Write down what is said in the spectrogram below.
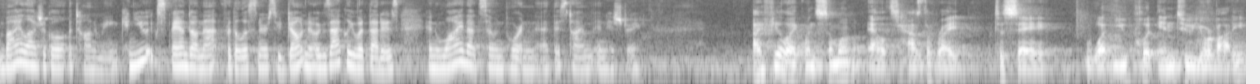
biological autonomy. Can you expand on that for the listeners who don't know exactly what that is and why that's so important at this time in history? I feel like when someone else has the right to say what you put into your body,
